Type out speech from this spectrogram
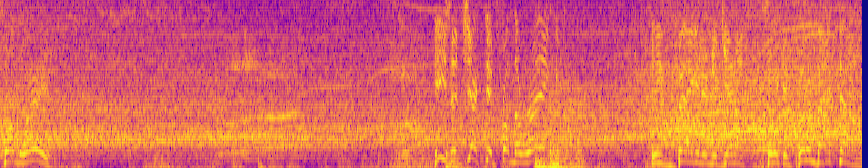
some way. He's ejected from the ring. He's begging him to get up so he can put him back down.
